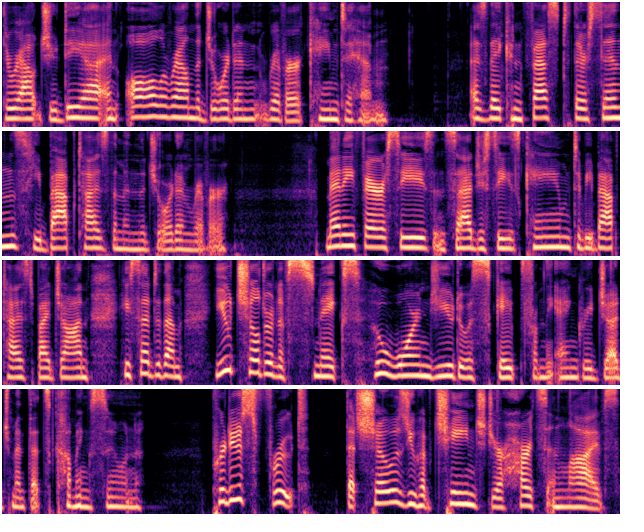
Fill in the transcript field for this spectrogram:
throughout Judea, and all around the Jordan River came to him. As they confessed their sins, he baptized them in the Jordan River. Many Pharisees and Sadducees came to be baptized by John. He said to them, You children of snakes, who warned you to escape from the angry judgment that's coming soon? Produce fruit that shows you have changed your hearts and lives.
